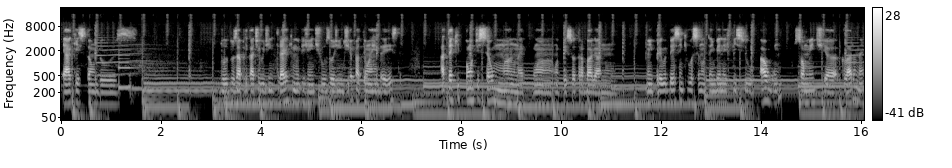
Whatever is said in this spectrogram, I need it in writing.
é a questão dos, do, dos aplicativos de entrega que muita gente usa hoje em dia para ter uma renda extra. Até que ponto isso é humano, né? Uma, uma pessoa trabalhar num, um emprego desse em que você não tem benefício algum, somente, a, claro, né,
